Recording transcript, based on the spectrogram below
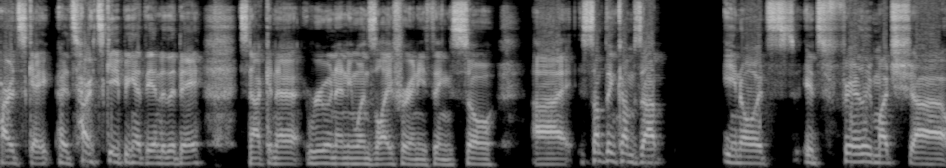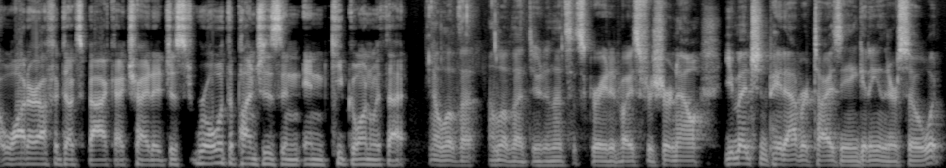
hardscape it's hardscaping at the end of the day. It's not going to ruin anyone's life or anything. So uh, something comes up you know, it's it's fairly much uh, water off a duck's back. I try to just roll with the punches and, and keep going with that. I love that. I love that, dude, and that's that's great advice for sure. Now, you mentioned paid advertising and getting in there. So, what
